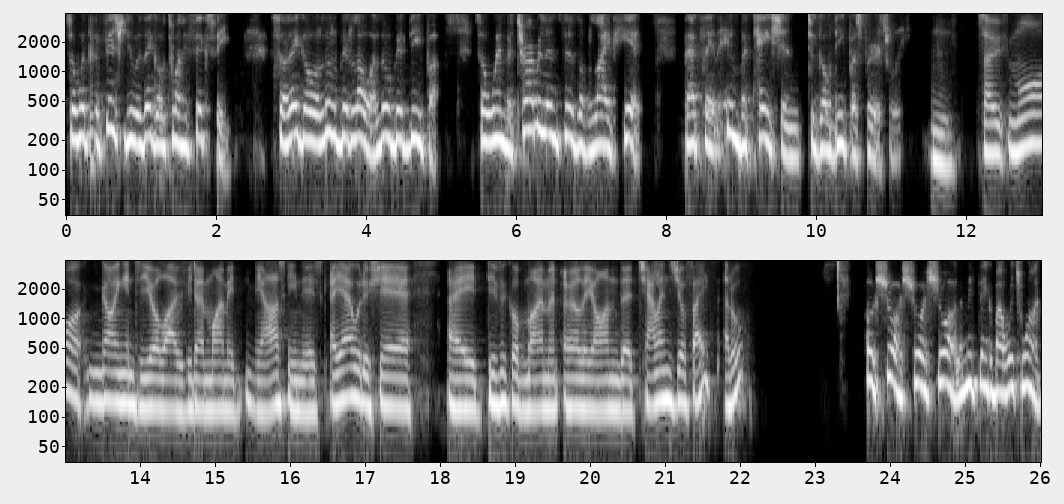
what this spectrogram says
So what the fish do is they go 26 feet. So they go a little bit lower, a little bit deeper. So when the turbulences of life hit, that's an invitation to go deeper spiritually. Mm. So more going into your life, if you don't mind me, me asking this, are you able to share a difficult moment early on that challenged your faith at all? Oh, sure, sure, sure. Let me think about which one.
